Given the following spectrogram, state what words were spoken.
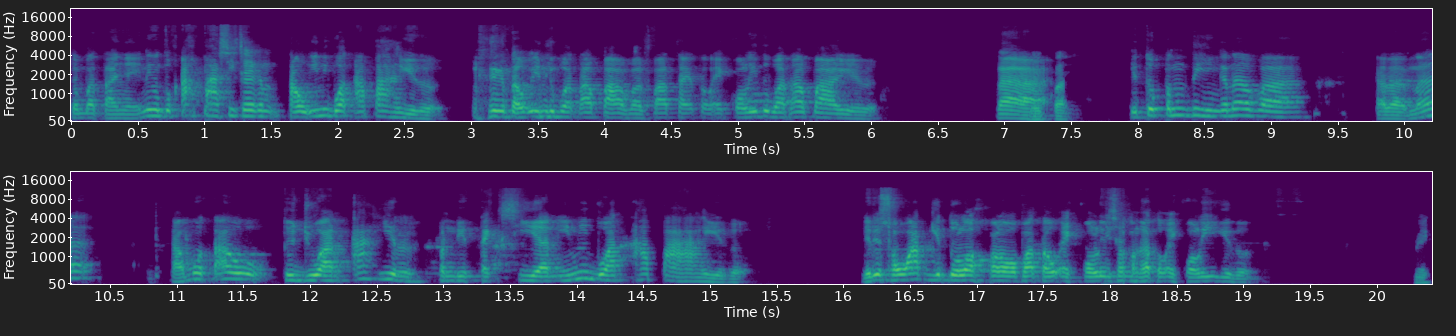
coba tanya ini untuk apa sih saya tahu ini buat apa gitu. tahu ini buat apa, manfaat saya tahu E. coli itu buat apa gitu. Nah, Baik itu penting kenapa? Karena kamu tahu tujuan akhir pendeteksian ini buat apa gitu. Jadi soat gitu loh kalau Bapak tahu E. coli sama nggak tahu E. coli gitu. Baik.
